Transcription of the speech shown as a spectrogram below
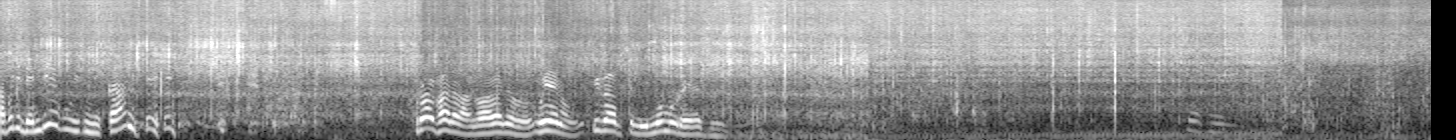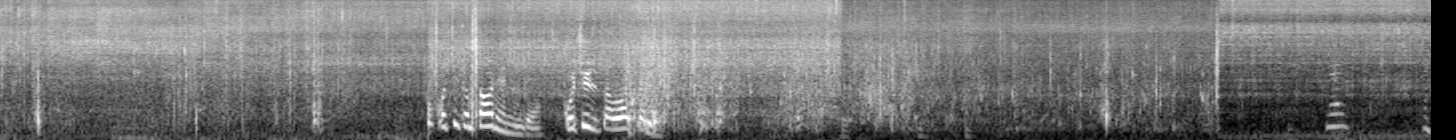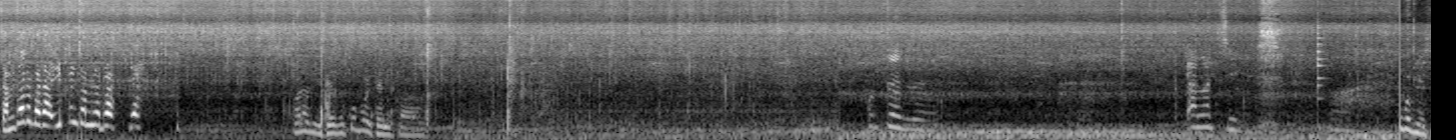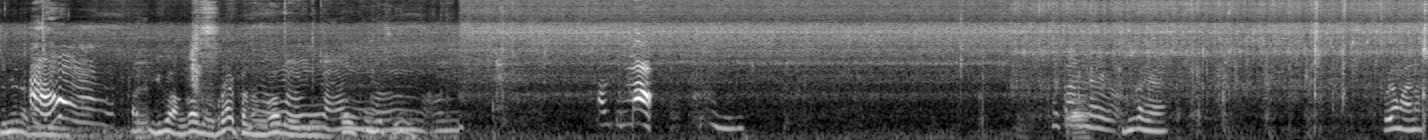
아버지 냄비에 구우십니까? 프라이팬을 안 가가지고 위에는 이거 없으면 잇몸으로 해야지 꽃이 좀 떠오랬는데. 꼬치 따왔잖아 잠자봐. 야. 바람이 계속 굽을 테니까 어때를 잘랐지. 방법이 있습니다 아, 이거 안 가도 프라이팬 안 가도 뭐 굽을 수 있어 하지 마. 해갈래요. 네가 해. 소영 안 와.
